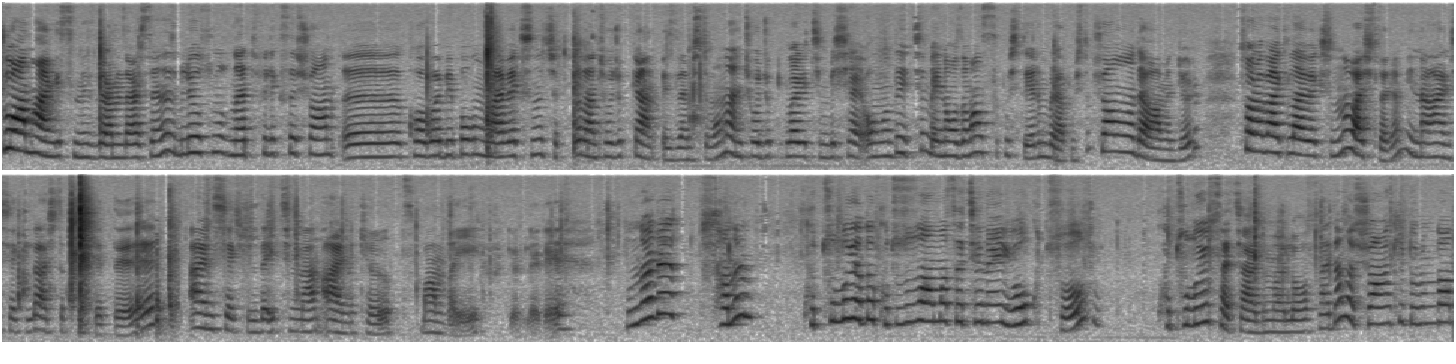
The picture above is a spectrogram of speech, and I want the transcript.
Şu an hangisini izliyorum derseniz biliyorsunuz Netflix'e şu an e, Cowboy Bebop'un live action'ı çıktı. Ben çocukken izlemiştim onu. Hani çocuklar için bir şey olmadığı için beni o zaman sıkmıştı yarım bırakmıştım. Şu an ona devam ediyorum. Sonra belki live action'ına başlarım. Yine aynı şekilde açtık paketi. Aynı şekilde içinden aynı kağıt, bandayı, figürleri. Bunları sanırım kutulu ya da kutusuz alma seçeneği yoktu kutuluyu seçerdim öyle olsaydı ama şu anki durumdan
